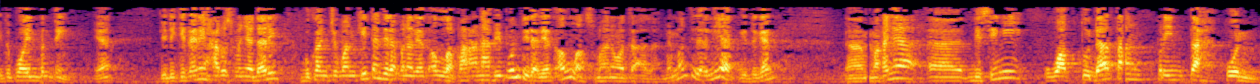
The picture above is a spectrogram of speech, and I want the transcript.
Itu poin penting. Ya. Jadi kita ini harus menyadari bukan cuma kita yang tidak pernah lihat Allah, para nabi pun tidak lihat Allah Subhanahu Wa Taala. Memang tidak lihat, gitu kan? Nah, makanya eh, di sini waktu datang perintah pun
